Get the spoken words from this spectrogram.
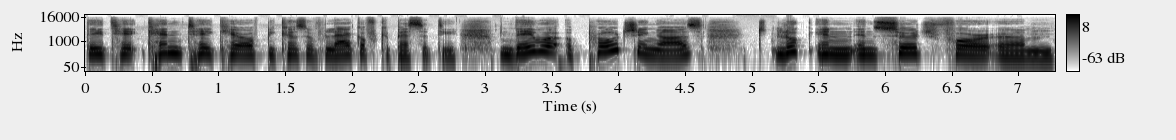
they ta can take care of because of lack of capacity. They were approaching us, look in in search for. Um,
